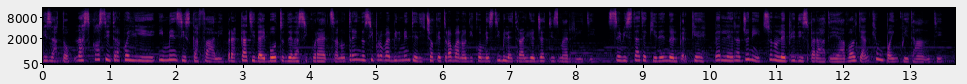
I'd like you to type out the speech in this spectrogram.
Esatto, nascosti tra quegli immensi scaffali, braccati dai bot della sicurezza, nutrendosi probabilmente di ciò che trovano di commestibile tra gli oggetti smarriti. Se vi state chiedendo il perché, beh, le ragioni sono le più disparate e a volte anche un po' inquietanti.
